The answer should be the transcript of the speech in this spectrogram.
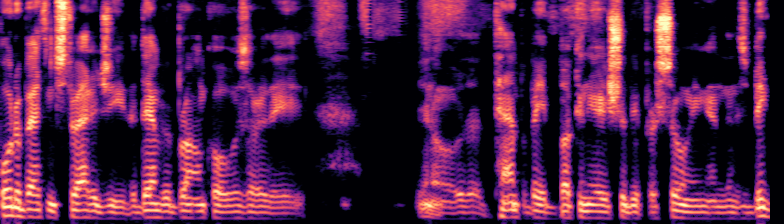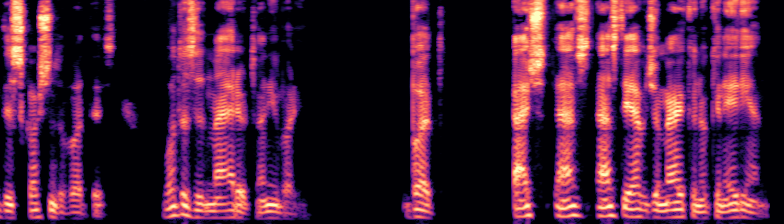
quarterbacking strategy the Denver Broncos or the you know the Tampa Bay Buccaneers should be pursuing, and there's big discussions about this. What does it matter to anybody? But ask, ask, ask the average American or Canadian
